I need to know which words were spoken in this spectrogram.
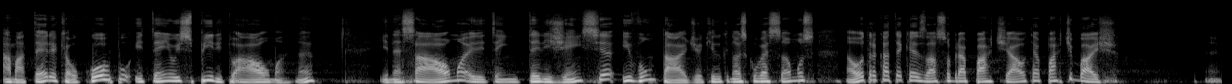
a matéria, que é o corpo, e tem o espírito, a alma, né? E nessa alma ele tem inteligência e vontade, aquilo que nós conversamos na outra catequese lá sobre a parte alta e a parte baixa. Né?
